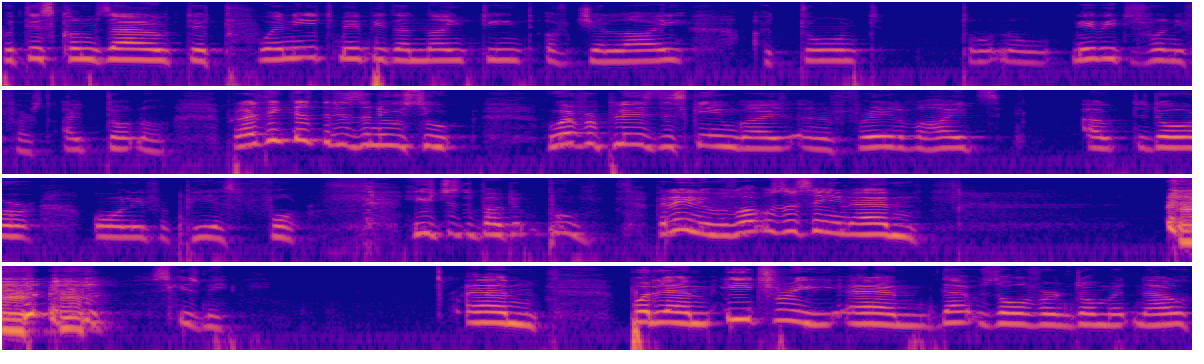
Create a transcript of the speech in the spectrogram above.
but this comes out the 20th, maybe the 19th of July. I don't don't know. Maybe the 21st. I don't know. But I think that there is a new suit. Whoever plays this game, guys, and afraid of heights, out the door only for PS4. He's just about to boom. But anyways, what was I saying? Um, excuse me. Um, but um, E3, um, that was over and done with now.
